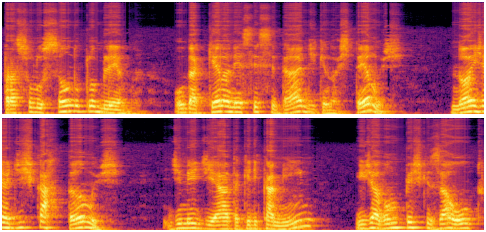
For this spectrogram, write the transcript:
para a solução do problema ou daquela necessidade que nós temos, nós já descartamos de imediato aquele caminho e já vamos pesquisar outro.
